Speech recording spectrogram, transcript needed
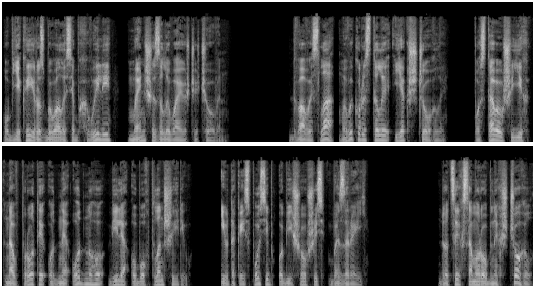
об який розбивалися б хвилі, менше заливаючи човен. Два весла ми використали як щогли, поставивши їх навпроти одне одного біля обох планширів, і в такий спосіб обійшовшись без рей. До цих саморобних щогл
